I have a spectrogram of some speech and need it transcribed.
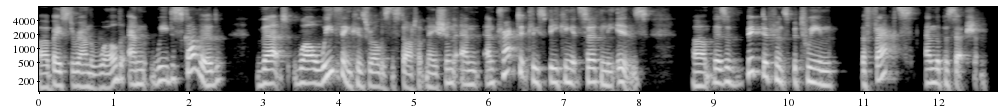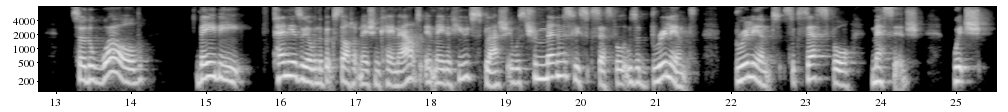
uh, based around the world. And we discovered that while we think Israel is the startup nation, and, and practically speaking, it certainly is, uh, there's a big difference between the facts and the perception. So the world, maybe 10 years ago when the book Startup Nation came out, it made a huge splash. It was tremendously successful. It was a brilliant, brilliant, successful message, which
